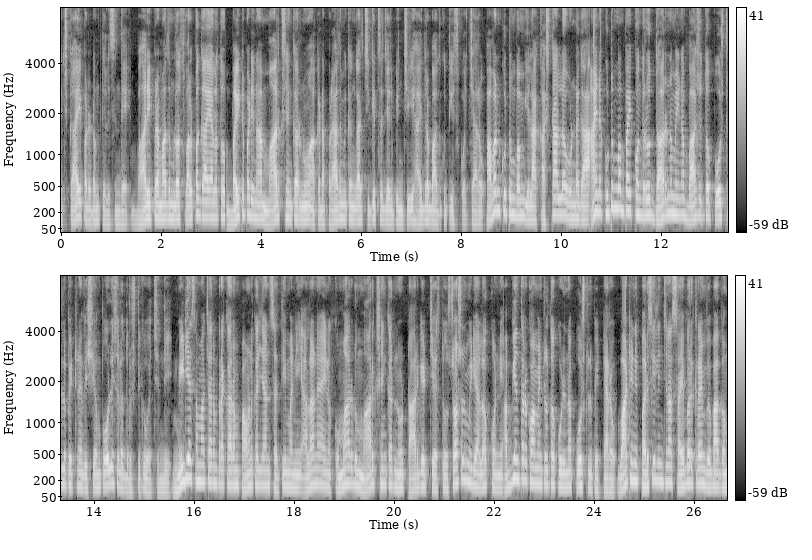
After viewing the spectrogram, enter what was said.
పవనోవిచ్ గాయపడడం తెలిసిందే. భారీ ప్రమాదంలో స్వల్ప గాయాలతో బయటపడిన మార్క్ శంకర్ను అక్కడ ప్రాథమికంగా చికిత్స జరిపించి హైదరాబాద్కు తీసుకొచ్చారు. పవన్ కుటుంబం ఇలా కష్టాల్లో ఉండగా ఆయన కుటుంబంపై కొందరు దారుణమైన భాషతో పోస్టులు పెట్టిన విషయం పోలీసుల దృష్టికి వచ్చింది. మీడియా సమాచారం ప్రకారం పవన్ కళ్యాణ్ సతీమణి అలానే ఆయన కుమారుడు మార్క్ శంకర్ను టార్గెట్ చేస్తూ సోషల్ మీడియాలో కొన్ని అభ్యంతర కామెంట్లతో కూడిన పోస్టులు పెట్టారు. వాటిని పరిశీలించిన సైబర్ క్రైమ్ విభాగం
